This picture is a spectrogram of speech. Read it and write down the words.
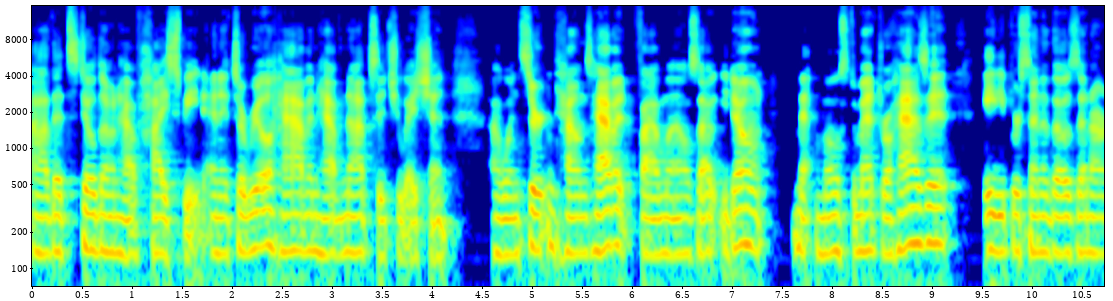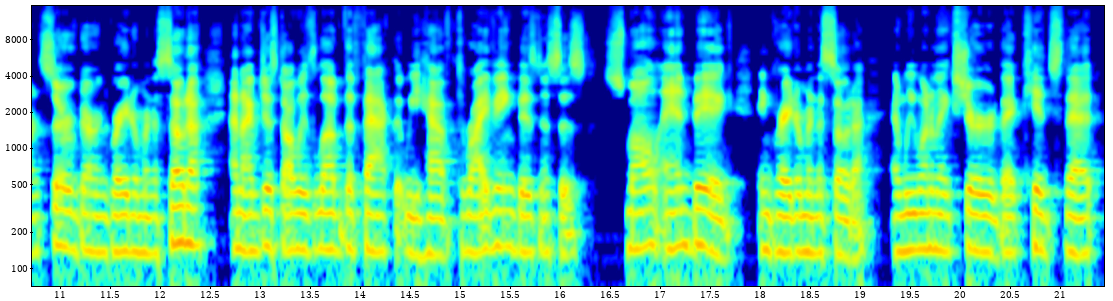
uh, that still don't have high speed. And it's a real have and have not situation. Uh, when certain towns have it, five miles out, you don't. Most Metro has it. 80% of those that aren't served are in greater Minnesota. And I've just always loved the fact that we have thriving businesses, small and big, in greater Minnesota. And we want to make sure that kids that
